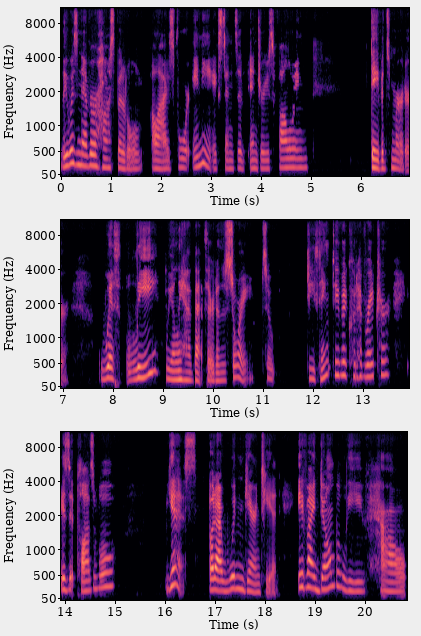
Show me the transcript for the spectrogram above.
Lee was never hospitalized for any extensive injuries following David's murder. With Lee, we only have that third of the story. So, do you think David could have raped her? Is it plausible? Yes, but I wouldn't guarantee it. If I don't believe how,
